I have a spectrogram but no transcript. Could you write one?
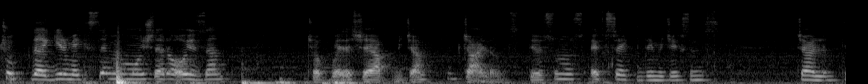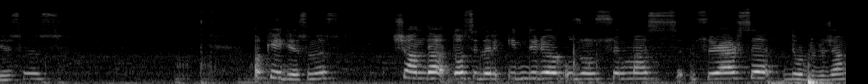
Çok da girmek istemiyorum o işlere. O yüzden çok böyle şey yapmayacağım. Giant diyorsunuz. Extract demeyeceksiniz. Giant diyorsunuz. OK diyorsunuz. Şu anda dosyaları indiriyor. Uzun sürmez sürerse durduracağım.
